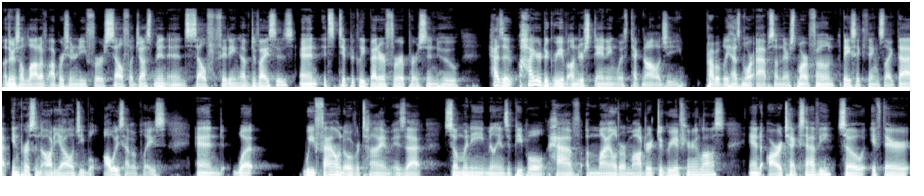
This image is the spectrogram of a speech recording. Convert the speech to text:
There's a lot of opportunity for self adjustment and self fitting of devices. And it's typically better for a person who has a higher degree of understanding with technology probably has more apps on their smartphone, basic things like that. In person audiology will always have a place. And what we found over time is that so many millions of people have a mild or moderate degree of hearing loss and are tech savvy. So if there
